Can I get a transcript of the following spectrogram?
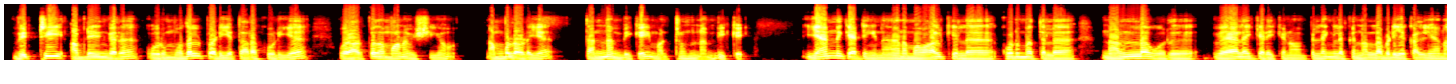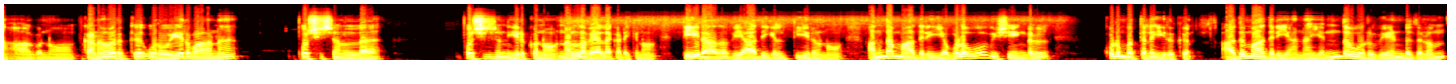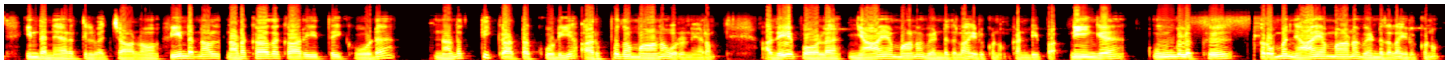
வெற்றி அப்படிங்கிற ஒரு முதல் படியை தரக்கூடிய ஒரு அற்புதமான விஷயம் நம்மளுடைய தன்னம்பிக்கை மற்றும் நம்பிக்கை. ஏன்னு கேட்டிங்கன்னா நம்ம வாழ்க்கையில் குடும்பத்தில் நல்ல ஒரு வேலை கிடைக்கணும் பிள்ளைங்களுக்கு நல்லபடியாக கல்யாணம் ஆகணும் கணவருக்கு ஒரு உயர்வான பொசிஷனில் பொசிஷன் இருக்கணும் நல்ல வேலை கிடைக்கணும் தீராத வியாதிகள் தீரணும் அந்த மாதிரி எவ்வளவோ விஷயங்கள் குடும்பத்தில் இருக்குது அது மாதிரியான எந்த ஒரு வேண்டுதலும் இந்த நேரத்தில் வச்சாலும் நீண்ட நாள் நடக்காத காரியத்தை கூட நடத்தி காட்டக்கூடிய அற்புதமான ஒரு நேரம். அதே போல நியாயமான வேண்டுதலாக இருக்கணும் கண்டிப்பாக நீங்கள் உங்களுக்கு ரொம்ப நியாயமான வேண்டுதலாக இருக்கணும்.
